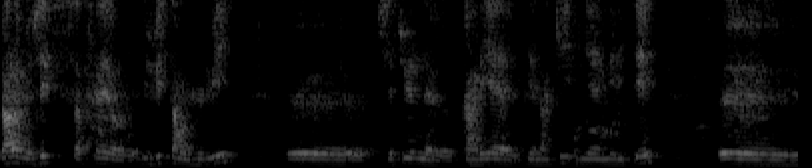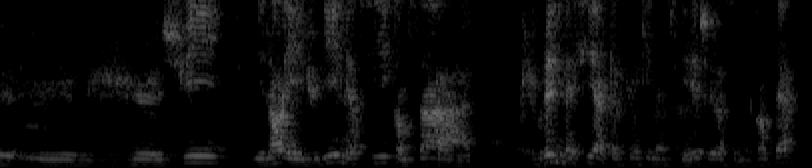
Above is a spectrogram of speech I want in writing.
dans la musique, ça fait 18 ans aujourd'hui. Euh, c'est une carrière bien acquise, bien méritée. Euh, je suis dedans et dis merci comme ça. je voulais dire merci à quelqu'un qui m'a inspiré. Celui-là, c'est mon grand-père.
